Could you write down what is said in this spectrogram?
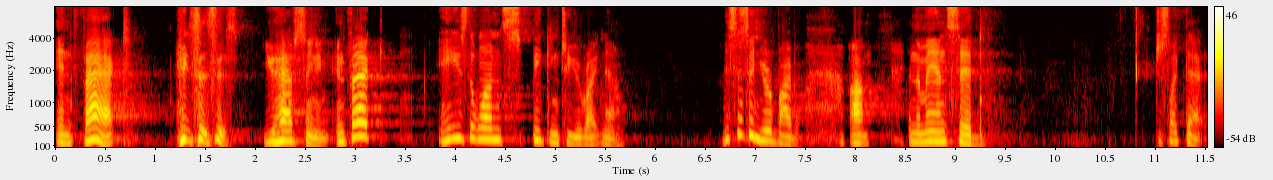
In fact, he says this You have seen him. In fact, he's the one speaking to you right now. This is in your Bible. Um, and the man said, just like that,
